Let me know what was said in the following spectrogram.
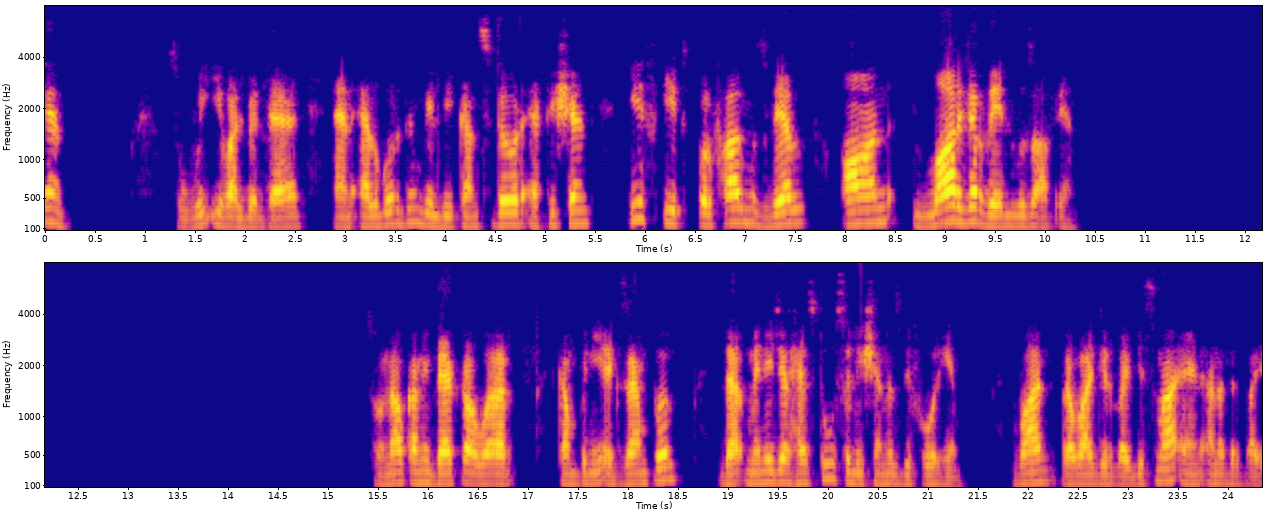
n. So we evaluate that an algorithm will be considered efficient if it performs well on larger values of n. So now coming back to our company example, the manager has two solutions before him, one provided by Bisma and another by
